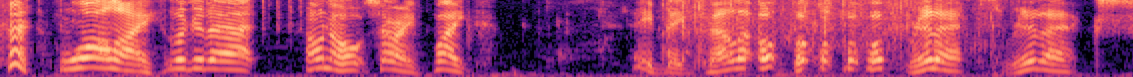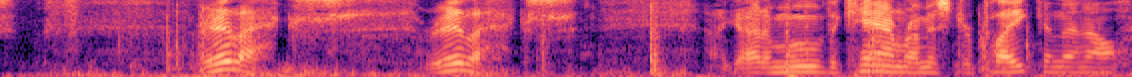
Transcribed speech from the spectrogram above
Walleye. Look at that. Oh, no. Sorry. Pike. Hey, big fella. Oh, oh, oh, oh, oh. Relax. Relax. Relax. Relax. I got to move the camera, Mr. Pike, and then I'll...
